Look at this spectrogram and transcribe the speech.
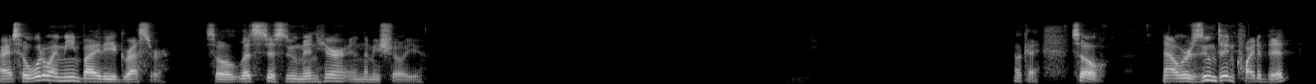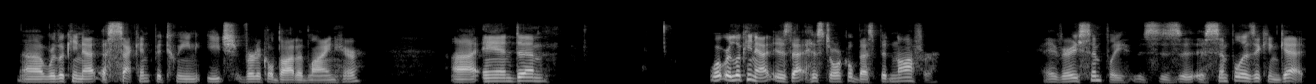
All right. So what do I mean by the aggressor? So let's just zoom in here and let me show you. Okay, so now we're zoomed in quite a bit. Uh, we're looking at a second between each vertical dotted line here. Uh, and um, what we're looking at is that historical best bid and offer. Okay, very simply, this is as simple as it can get.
